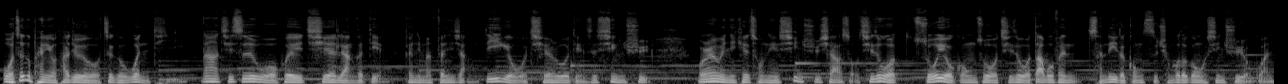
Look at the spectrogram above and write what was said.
我这个朋友他就有这个问题。那其实我会切两个点跟你们分享。第一个我切入的点是兴趣。我认为你可以从你的兴趣下手。其实我所有工作，其实我大部分成立的公司，全部都跟我兴趣有关。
